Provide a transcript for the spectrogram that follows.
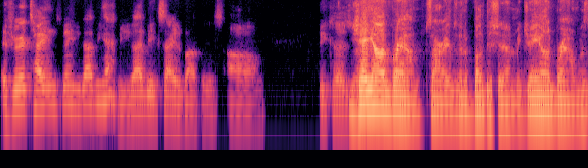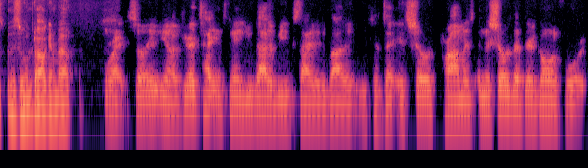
if you're a Titans fan, you gotta be happy. You gotta be excited about this, um, because Jayon Brown. Sorry, I was going to bug the shit out of me. Jayon Brown was, was who I'm talking about. Right. So you know, if you're a Titans fan, you got to be excited about it because it shows promise and it shows that they're going for it,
